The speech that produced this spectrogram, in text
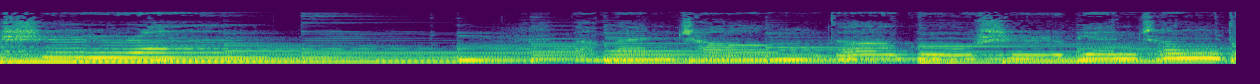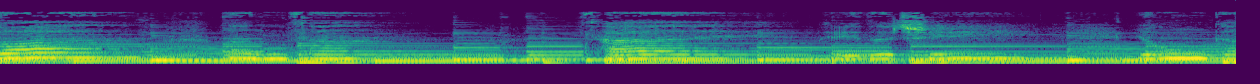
释然，把漫长的故事变成短暂，才配得起勇敢。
